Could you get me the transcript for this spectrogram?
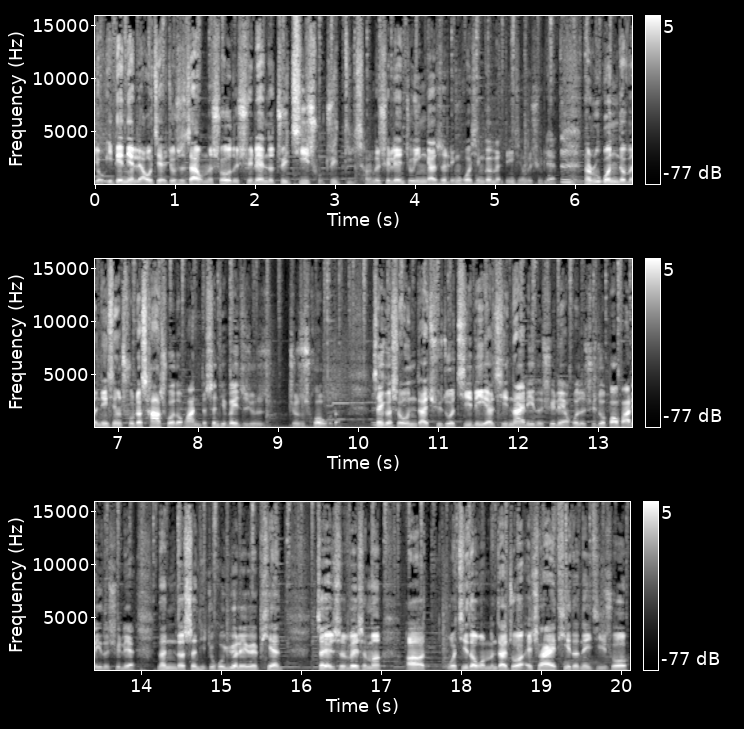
有一点点了解，就是在我们所有的训练的最基础、最底层的训练，就应该是灵活性跟稳定性的训练。嗯。那如果你的稳定性出了差错的话，你的身体位置就是就是错误的。这个时候你再去做肌力啊、肌耐力的训练，或者去做爆发力的训练，那你的身体就会越来越偏。这也是为什么呃，我记得我们在做 HIT 的那集说，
